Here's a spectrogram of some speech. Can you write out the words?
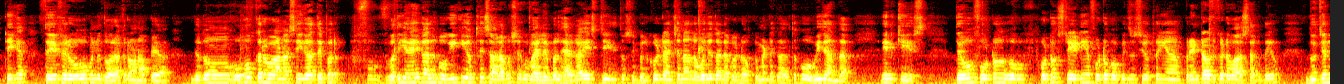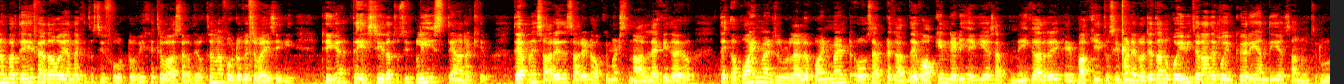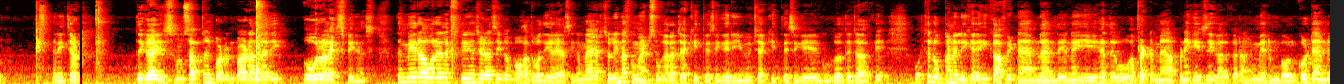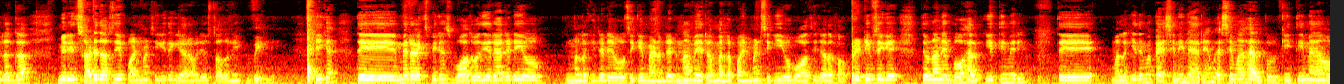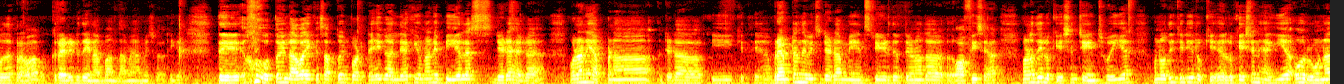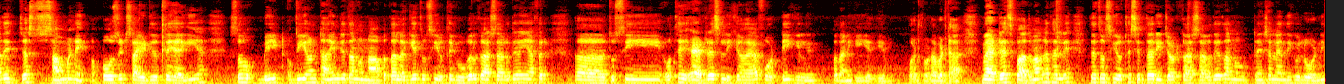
ਠੀਕ ਹੈ? ਤੇ ਫਿਰ ਉਹ ਮੈਨੂੰ ਦੁਬਾਰਾ ਕਰਾਉਣਾ ਪਿਆ। ਜਦੋਂ ਉਹ ਕਰਵਾਉਣਾ ਸੀਗਾ ਤੇ ਪਰ ਵਧੀਆ ਇਹ ਗੱਲ ਹੋ ਗਈ ਕਿ ਉੱਥੇ ਸਾਰਾ ਕੁਝ ਅਵੇਲੇਬਲ ਹੈਗਾ। ਇਸ ਚੀਜ਼ ਦੀ ਤੁਸੀਂ ਬਿਲਕੁਲ ਟੈਨਸ਼ਨ ਨਾ ਲਵੋ, ਜੇ ਤੁਹਾਡਾ ਕੋਈ ਡਾਕੂਮੈਂਟ ਗਲਤ ਹੋ ਵੀ ਜਾਂਦਾ ਇਨ ਕੇਸ ਤੇ ਉਹ ਫੋਟੋ ਫੋਟੋ ਸਟੇਟ ਜਾਂ ਫੋਟੋ ਕਾਪੀ ਤੁਸੀਂ ਉੱਥੋਂ ਜਾਂ ਪ੍ਰਿੰਟ ਆਊਟ ਕਢਵਾ ਸਕਦੇ ਹੋ। ਦੂਜੇ ਨੰਬਰ ਤੇ ਇਹ ਫਾਇਦਾ ਹੋ ਜਾਂਦਾ ਕਿ ਤੁਸੀਂ ਫੋਟੋ ਵੀ ਖਿਚਵਾ ਸਕਦੇ ਹੋ। ਉੱਥੇ ਮੈਂ ਫੋਟੋ ਖਿਚਵਾਈ ਸੀਗੀ, ਠੀਕ ਹੈ? ਤੇ ਇਸ ਚੀਜ਼ ਦਾ ਤੁਸੀਂ ਪਲੀਜ਼ ਧਿਆਨ ਰੱਖਿਓ। ਤੇ ਆਪਣੇ ਸਾਰੇ ਦੇ ਸਾਰੇ ਡਾਕੂਮੈਂਟਸ ਨਾਲ ਲੈ ਕੇ ਜਾਇਓ। ਤੇ ਅਪਾਇੰਟਮੈਂਟ ਜ਼ਰੂਰ ਲੈ ਲਓ। ਅਪਾਇੰਟਮੈਂਟ ਉਹ ਅਸੈਪਟ ਕਰਦੇ। ਵਾਕ ਇਨ ਜਿਹੜੀ ਹੈਗੀ ਆ ਅਸੈਪਟ ਨਹੀਂ ਕਰ ਰਹੇ। ਤੇ ਬਾਕੀ ਤੁਸੀਂ ਬਣੇ ਰਹੋ। ਜੇ ਤੁਹਾਨੂੰ ਕੋਈ ਵੀ ਤਰ੍ਹਾਂ ਦਾ ਕੋਈ ਕੁਐਰੀ ਆਂਦੀ ਹੈ ਸਾਨੂੰ ਜ਼ਰੂਰ ਰੀਚ ਆਊਟ ਤੇ ਗਾਇਸ ਹੁਣ ਸਭ ਤੋਂ ਇੰਪੋਰਟੈਂਟ ਪਾਰਟ ਆਂਦਾ ਜੀ ਓਵਰਆਲ ਐਕਸਪੀਰੀਅੰਸ ਤੇ ਮੇਰਾ ਓਵਰਆਲ ਐਕਸਪੀਰੀਅੰਸ ਜਿਹੜਾ ਸੀਗਾ, ਬਹੁਤ ਵਧੀਆ ਰਿਹਾ ਸੀਗਾ। ਮੈਂ ਐਕਚੁਅਲੀ ਨਾ ਕਮੈਂਟਸ ਵਗੈਰਾ ਚੈੱਕ ਕੀਤੇ ਸੀਗੇ ਰਿਵਿਊ ਚੈੱਕ ਕੀਤੇ ਸੀਗੇ ਗੂਗਲ ਤੇ ਜਾ ਕੇ। ਉੱਥੇ ਲੋਕਾਂ ਨੇ ਲਿਖਿਆ ਕਿ ਕਾਫੀ ਟਾਈਮ ਲੈਂਦੇ ਨੇ, ਇਹ ਹੈ ਤੇ ਉਹ ਹੈ। ਬਟ ਮੈਂ ਆਪਣੇ ਕੇਸ ਦੀ ਗੱਲ ਕਰਾਂ ਕਿ ਮੇਰੇ ਨੂੰ ਬਿਲਕੁਲ ਟਾਈਮ ਨਹੀਂ ਲੱਗਾ। ਮੇਰੀ 10:30 ਦੀ ਅਪਾਇੰਟਮੈਂਟ ਸੀਗੀ ਤੇ 11 ਵਜੇ ਉਸਤਾਦੋਂ ਨੇ ਵੇਲੀ ਠੀਕ ਹੈ। ਤੇ ਮੇਰਾ ਐਕਸਪੀਰੀਅੰਸ ਬਹੁਤ ਵਧੀਆ ਰਿਹਾ। ਜਿਹੜੀ ਉਹ ਮਤਲਬ ਕਿ ਜਿਹੜੇ ਉਹ ਸੀਗੇ ਮੈਡਮ ਜਿਹੜੇ ਨਾਲ ਮੇਰਾ ਮਤਲਬ ਅਪਾਇੰਟਮੈਂਟ ਸੀਗੀ, ਉਹ ਬਹੁਤ ਹੀ ਜ਼ਿਆਦਾ ਕੋਆਪਰੇਟਿਵ ਸੀਗੇ ਤੇ ਉਹਨਾਂ ਨੇ ਬਹੁਤ ਹੈਲਪ ਕੀਤੀ ਮੇਰੀ ਤੇ ਮਤਲਬ ਕਿ ਇਹਦੇ ਮੈਂ ਪੈਸੇ ਨਹੀਂ ਲੈ ਰਿਹਾ, ਵੈਸੇ ਮੈਂ ਹੈਲਪ ਕੀਤੀ, ਮੈਂ ਉਹਦਾ ਭਰਾਵਾ ਕ੍ਰੈਡਿਟ ਦੇਣਾ ਬੰਦਾ ਮੈਂ ਹਮੇਸ਼ਾ, ਠੀਕ ਹੈ। ਤੇ ਉਸ ਤੋਂ ਇਲਾਵਾ ਇੱਕ ਸਭ ਤੋਂ ਇੰਪੋਰਟੈਂਟ ਇਹ ਗੱਲ ਹੈ ਕਿ ਉਹਨਾਂ ਨੇ BLS ਜਿਹੜਾ ਹੈਗਾ ਆ, ਉਹਨਾਂ ਨੇ ਆਪਣਾ ਜਿਹੜਾ ਕਿ ਕਿੱਥੇ ਆ, ਬ੍ਰੈਂਪਟਨ ਦੇ ਵਿੱਚ ਜਿਹੜਾ ਮੇਨ ਸਟਰੀਟ ਦੇ ਉੱਤੇ ਉਹਨਾਂ ਦਾ ਆਫਿਸ ਆ, ਉਹਨਾਂ ਦੀ ਲੋਕੇਸ਼ਨ ਚੇਂਜ ਹੋਈ ਆ। ਹੁਣ ਉਹਦੀ ਜਿਹੜੀ ਲੋਕੇਸ਼ਨ ਹੈਗੀ ਆ, ਉਹ ਰੋਨਾ ਦੇ ਜਸਟ ਸਾਹਮਣੇ ਅਪੋਜ਼ਿਟ ਸਾਈਡ ਦੇ ਉੱਤੇ ਹੈਗੀ ਆ। So be be on time ਜੇ ਤੁਹਾਨੂੰ ਨਾ ਪਤਾ ਲੱਗੇ, ਤੁਸੀਂ ਉੱਥੇ ਗੂਗਲ ਕਰ ਸਕਦੇ ਹੋ ਜਾਂ ਫਿਰ ਤੁਸੀਂ ਉੱਥੇ ਐਡਰੈਸ ਲਿਖਿਆ ਹੋਇਆ 40 ਕਿਲ ਪਤਾ ਨਹੀਂ ਕੀ ਅੱਗੇ ਵਰਡ ਥੋੜਾ ਵੱਡਾ, ਮੈਂ ਐਡਰੈਸ ਪਾ ਦਵਾਂਗਾ ਥੱਲੇ ਤੇ ਤੁਸੀਂ ਉੱਥੇ ਸਿੱਧਾ ਰੀਚ ਆਊਟ ਕਰ ਸਕਦੇ ਹੋ, ਤੁਹਾਨੂੰ ਟੈਨਸ਼ਨ ਲੈਣ ਦੀ ਕੋਈ ਲੋੜ ਨਹੀਂ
